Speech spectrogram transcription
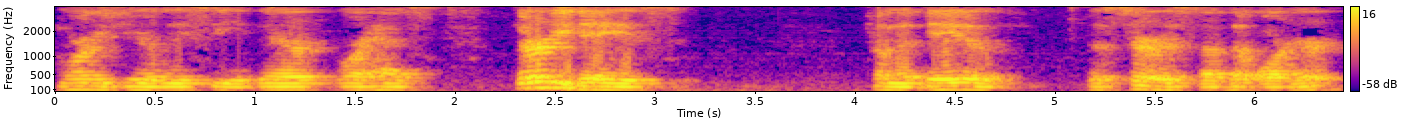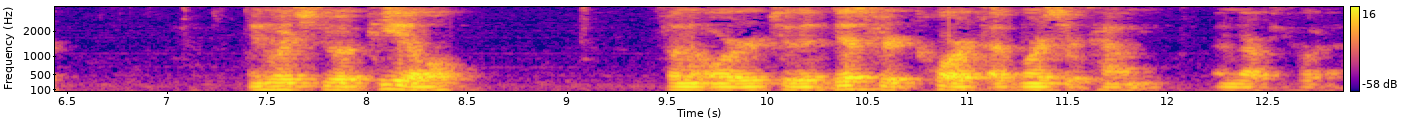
mortgagee or leasee therefore has thirty days from the date of the service of the order in which to appeal from the order to the district court of Mercer County in North Dakota,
